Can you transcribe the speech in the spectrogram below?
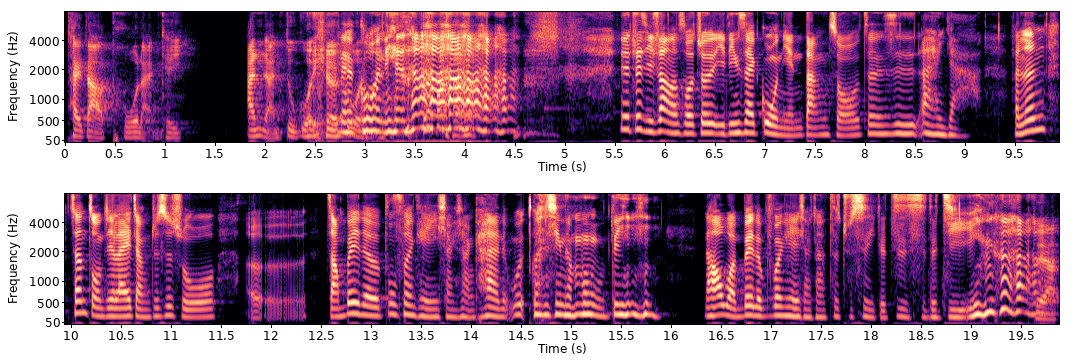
太大波澜，可以安然度过一个过年。过 年因为这集上的时候，就是一定是在过年当中，真的是哎呀。反正像总结来讲，就是说，呃，长辈的部分可以想想看，问关心的目的，然后晚辈的部分可以想想，这就是一个自私的基因。对啊，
